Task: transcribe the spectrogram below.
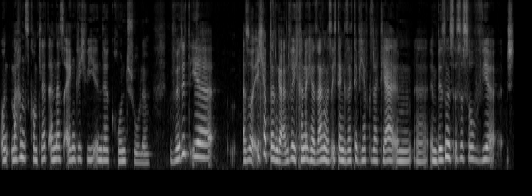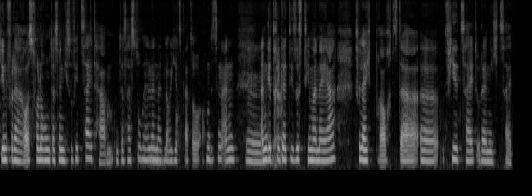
und machen es komplett anders eigentlich wie in der Grundschule. Würdet ihr also ich habe dann geantwortet, ich kann euch ja sagen, was ich dann gesagt habe. Ich habe gesagt, ja, im, äh, im Business ist es so, wir stehen vor der Herausforderung, dass wir nicht so viel Zeit haben. Und das hast du, Helena, glaube ich, jetzt gerade so auch ein bisschen an, mhm, angetriggert, dieses Thema, naja, vielleicht braucht's da äh, viel Zeit oder nicht Zeit.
